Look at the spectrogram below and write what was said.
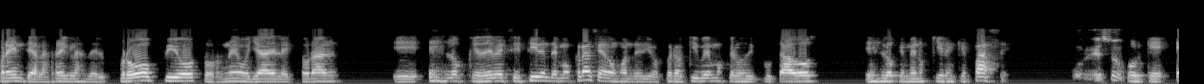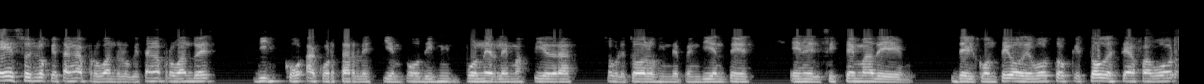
frente a las reglas del propio torneo ya electoral, eh, es lo que debe existir en democracia, don Juan de Dios. Pero aquí vemos que los diputados es lo que menos quieren que pase. Por eso. Porque eso es lo que están aprobando. Lo que están aprobando es acortarles tiempo, ponerle más piedras, sobre todo a los independientes, en el sistema de, del conteo de votos, que todo esté a favor,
